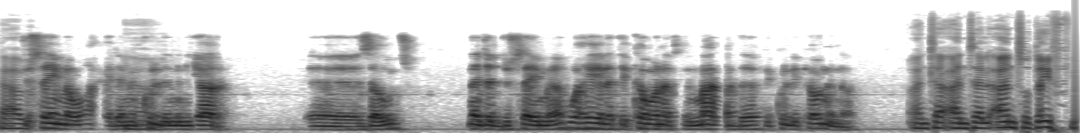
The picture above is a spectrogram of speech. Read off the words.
لا. جسيمة واحدة من كل مليار آه زوج. نجد جسيمة وهي التي كونت المادة في كل كوننا أنت أنت الآن تضيف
